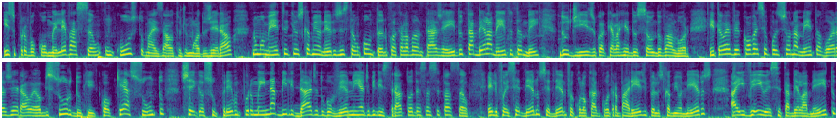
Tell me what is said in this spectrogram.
Isso provocou uma elevação, um custo mais alto de modo geral, no momento em que os caminhoneiros estão contando com aquela vantagem aí do tabelamento também do diesel, com aquela redução do valor. Então é ver qual vai ser o posicionamento agora geral. É absurdo que qualquer assunto chegue ao Supremo por uma inabilidade do governo em administrar toda essa situação. Ele foi cedendo, cedendo, foi colocado contra a parede pelos caminhoneiros. Aí veio esse tabelamento.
